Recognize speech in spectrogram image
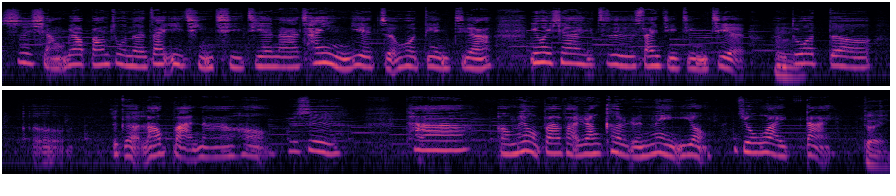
是想要帮助呢，在疫情期间啊，餐饮业者或店家，因为现在是三级警戒，很多的呃这个老板呐，哈，就是他呃没有办法让客人内用，就外带，对。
